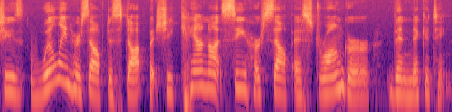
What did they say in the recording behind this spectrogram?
She's willing herself to stop, but she cannot see herself as stronger than nicotine.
